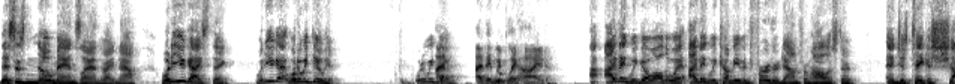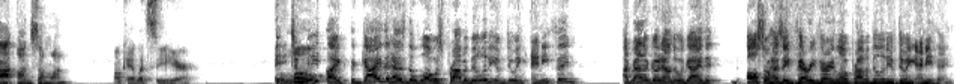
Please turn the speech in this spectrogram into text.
this is no man's land right now. What do you guys think? What do you guys? What do we do here? What do we do? I, I think we play Hyde. I, I think we go all the way. I think we come even further down from Hollister and just take a shot on someone. Okay, let's see here. It- to me, like the guy that has the lowest probability of doing anything, I'd rather go down to a guy that also has a very, very low probability of doing anything.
